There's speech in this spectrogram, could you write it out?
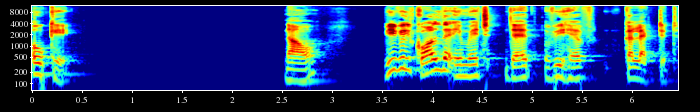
OK. Now we will call the image that we have collected.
